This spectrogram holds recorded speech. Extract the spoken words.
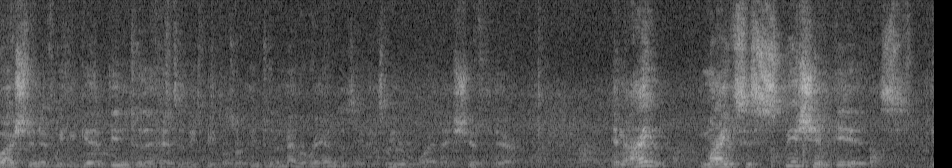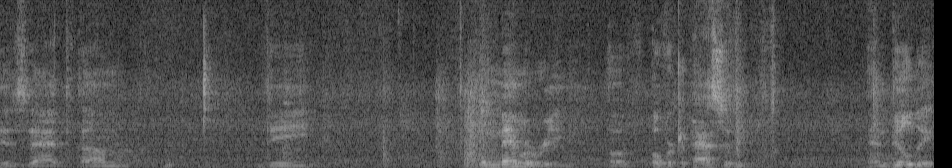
question if we could get into the heads of these people or into the memorandas of these people, why they shift there. And I, my suspicion is, is that um, the, the memory of overcapacity and building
